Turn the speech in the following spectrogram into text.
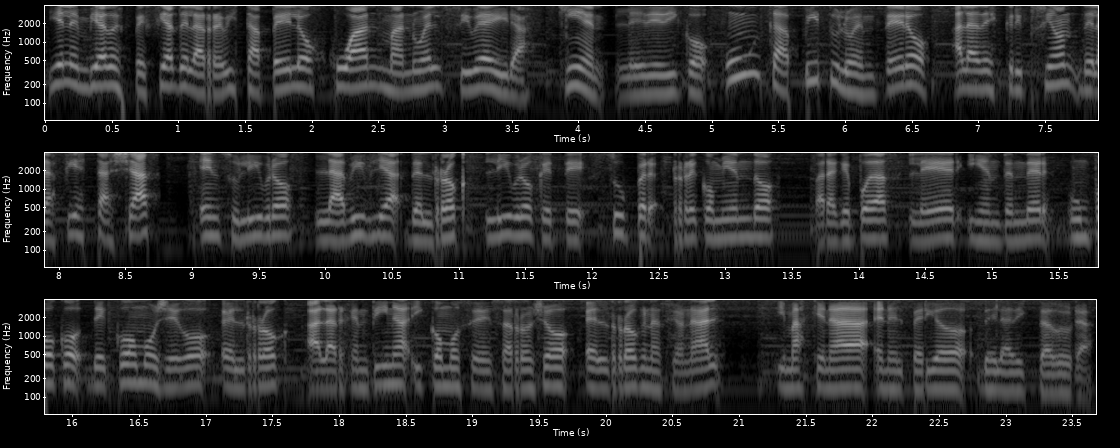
y el enviado especial de la revista Pelo Juan Manuel Siveira, quien le dedicó un capítulo entero a la descripción de la fiesta jazz en su libro La Biblia del Rock, libro que te súper recomiendo para que puedas leer y entender un poco de cómo llegó el rock a la Argentina y cómo se desarrolló el rock nacional y más que nada en el periodo de la dictadura.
